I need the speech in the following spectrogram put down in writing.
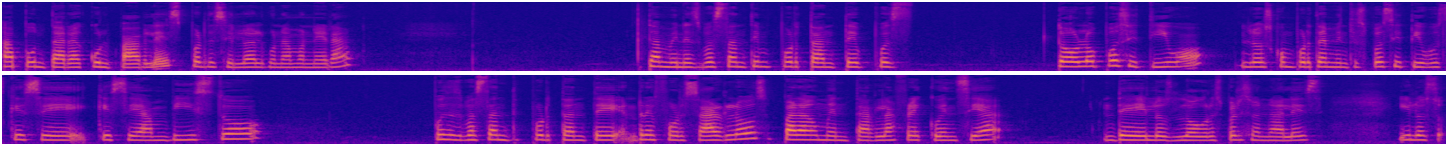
apuntar a culpables, por decirlo de alguna manera, también es bastante importante pues todo lo positivo, los comportamientos positivos que se, que se han visto, pues es bastante importante reforzarlos para aumentar la frecuencia de los logros personales y los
